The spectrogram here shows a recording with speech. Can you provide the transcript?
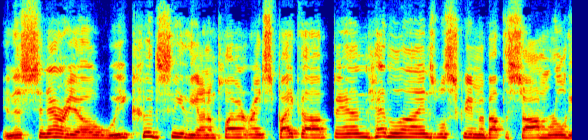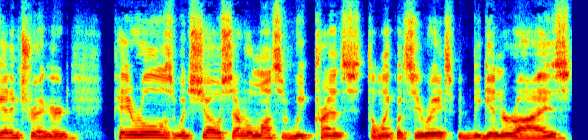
In this scenario, we could see the unemployment rate spike up and headlines will scream about the Sahm rule getting triggered. Payrolls would show several months of weak prints, delinquency rates would begin to rise.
